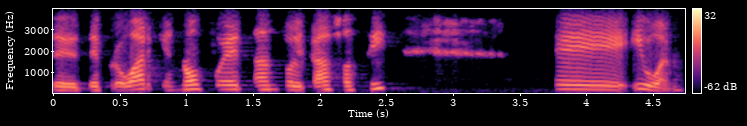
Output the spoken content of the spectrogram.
de, probar que no fue tanto el caso así. Eh, y bueno,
